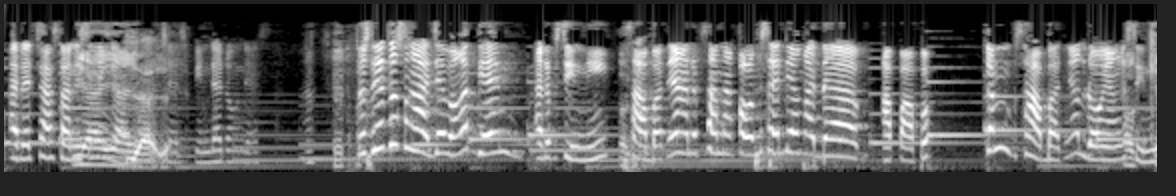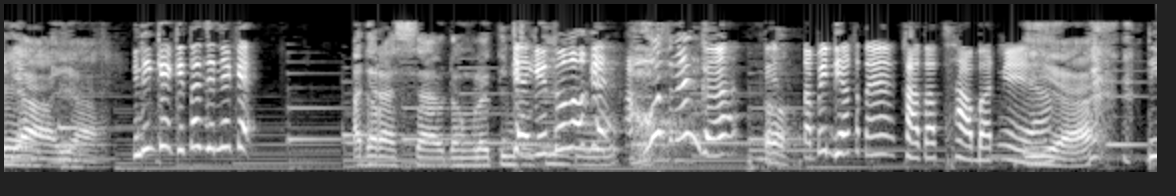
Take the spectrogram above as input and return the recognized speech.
ada casan di Iya, sini iya, kan. iya, iya. Cas, pindah dong dia. sana. Terus dia tuh sengaja banget dia ada di sini, Oke. sahabatnya ada di sana. Kalau misalnya dia nggak ada apa-apa, kan sahabatnya dong yang ke sini. Oke. dia. Ya, ya. Ini kayak kita jadinya kayak Ada rasa udah mulai timbul. kayak gitu loh kayak aku sebenarnya enggak. Oh. Tapi dia katanya kata sahabatnya ya. Iya. Di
